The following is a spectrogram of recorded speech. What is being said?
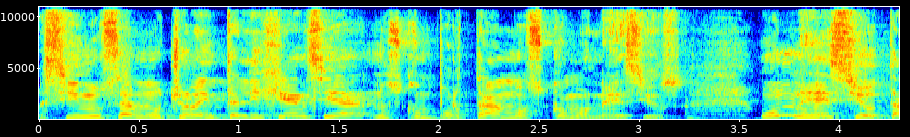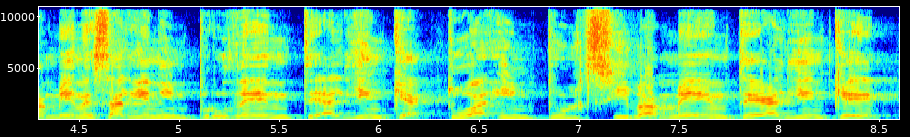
sin usar mucho la inteligencia, nos comportamos como necios. Un necio también es alguien imprudente, alguien que actúa impulsivamente, alguien que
